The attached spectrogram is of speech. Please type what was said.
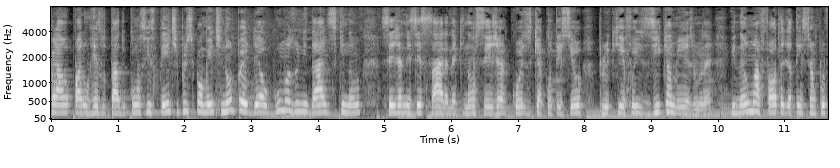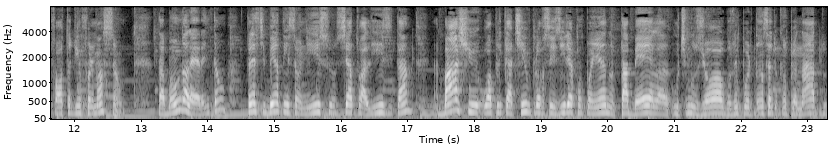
pra, para um resultado consistente, principalmente não perder algumas unidades que não seja necessária, né? Que não seja coisas que aconteceu porque foi zica mesmo, né? E não uma falta de atenção por falta de informação. Tá bom, galera? Então, preste bem atenção nisso, se atualize, tá? Baixe o aplicativo para vocês irem acompanhando tabela, últimos jogos, importância do campeonato.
